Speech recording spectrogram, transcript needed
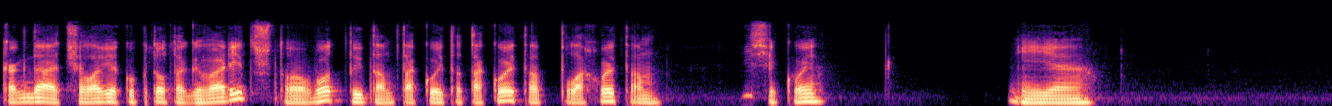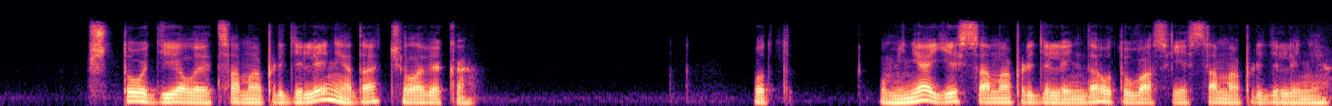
когда человеку кто-то говорит, что вот ты там такой-то, такой-то, плохой там, секой. И что делает самоопределение да, человека? Вот у меня есть самоопределение, да, вот у вас есть самоопределение.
